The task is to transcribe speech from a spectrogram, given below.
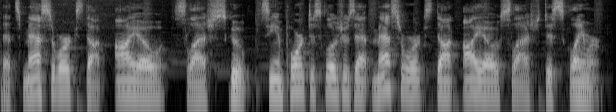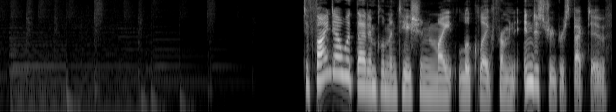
That's masterworks.io slash scoop. See important disclosures at masterworks.io slash disclaimer. To find out what that implementation might look like from an industry perspective,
